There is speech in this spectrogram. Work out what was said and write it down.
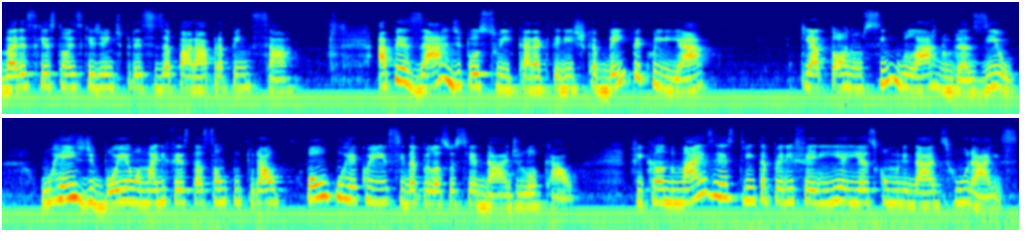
Várias questões que a gente precisa parar para pensar. Apesar de possuir característica bem peculiar que a tornam singular no Brasil, o Reis de Boi é uma manifestação cultural pouco reconhecida pela sociedade local, ficando mais restrita à periferia e às comunidades rurais,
